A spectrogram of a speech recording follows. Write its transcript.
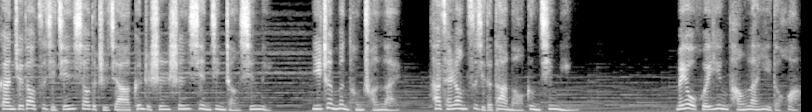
感觉到自己尖削的指甲跟着深深陷进掌心里。一阵闷疼传来，他才让自己的大脑更清明。没有回应唐兰逸的话，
